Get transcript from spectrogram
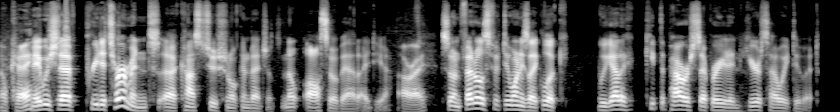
Okay. Maybe we should have predetermined uh, constitutional conventions. No, also a bad idea. All right. So in Federalist 51, he's like, look, we got to keep the powers separated, and here's how we do it.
